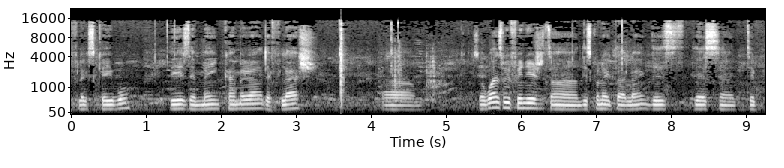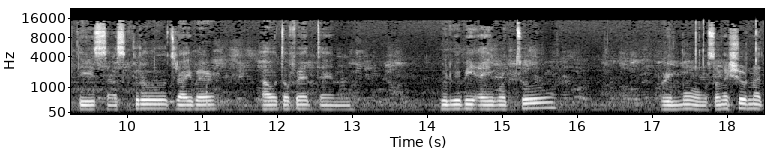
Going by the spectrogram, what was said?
flex cable. This is the main camera the flash. Um, so once we finish uh, disconnect that line this let's uh, take this uh, screwdriver out of it and will we be able to remove? So make sure not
